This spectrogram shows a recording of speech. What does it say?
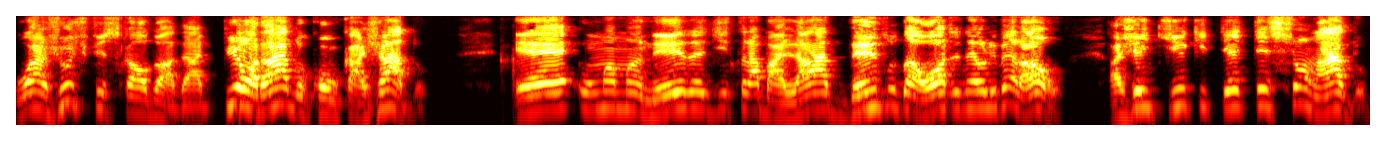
O ajuste fiscal do Haddad, piorado com o cajado, é uma maneira de trabalhar dentro da ordem neoliberal a gente tinha que ter tensionado.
